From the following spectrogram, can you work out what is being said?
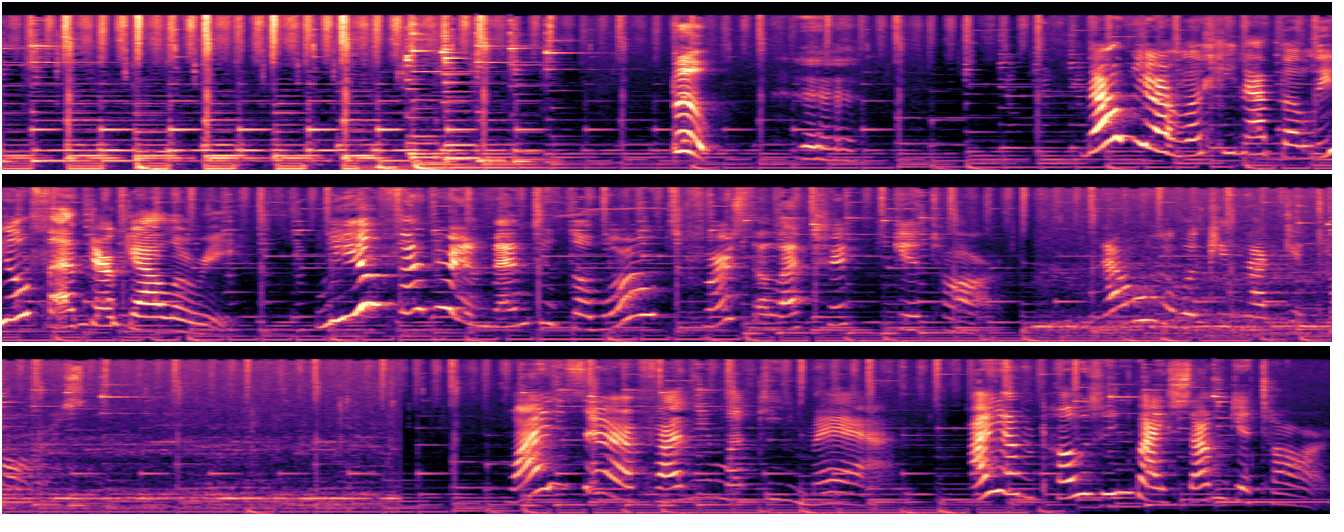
now we are looking at the Leo Fender Gallery. Leo Fender invented the world's first electric guitar. Now we're looking at guitars. Why is there a funny looking man? I am posing by some guitars.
